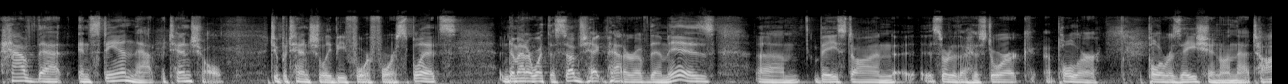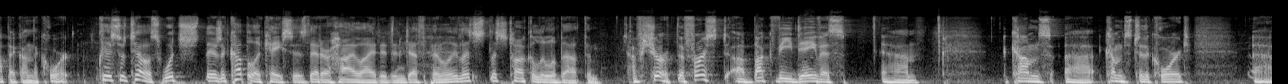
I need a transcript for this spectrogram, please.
have that and stand that potential to potentially be 4 4 splits, no matter what the subject matter of them is, um, based on uh, sort of the historic uh, polar polarization on that topic on the court. Okay, so tell us which. There's a couple of cases that are highlighted in death penalty. Let's let's talk a little about them. Uh, sure. The first, uh, Buck v. Davis. Um, comes uh, comes to the court. Uh,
